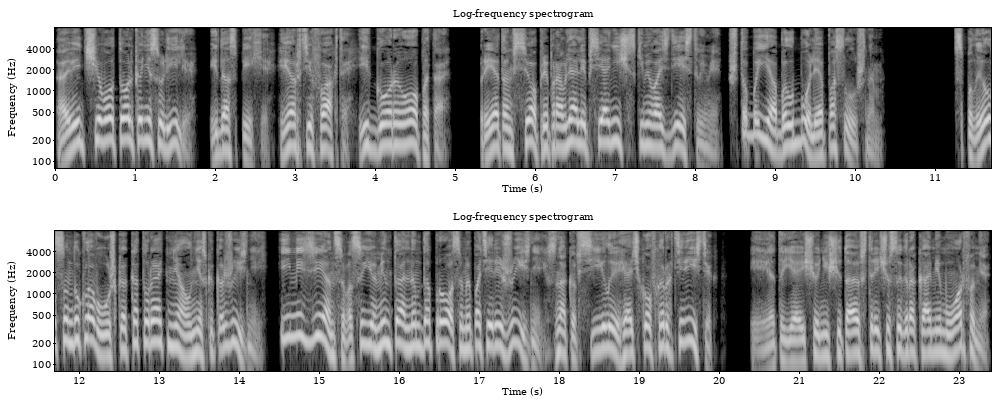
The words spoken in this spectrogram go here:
А ведь чего только не сулили. И доспехи, и артефакты, и горы опыта. При этом все приправляли псионическими воздействиями, чтобы я был более послушным. Всплыл сундук-ловушка, который отнял несколько жизней. И Мизенцева с ее ментальным допросом и потерей жизней, знаков силы и очков характеристик. И это я еще не считаю встречу с игроками-морфами.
